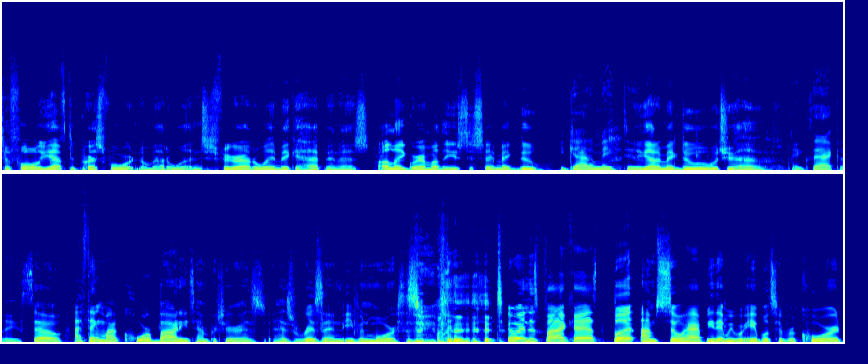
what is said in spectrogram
to fall. You have to press forward no matter what, and just figure out a way, make it happen. As our late grandmother used to say, make do. You got to make do. You got to make do with what you have. Exactly. So I think my core body temperature has has risen even more since we've been doing this podcast. But I'm so happy that we were able to record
